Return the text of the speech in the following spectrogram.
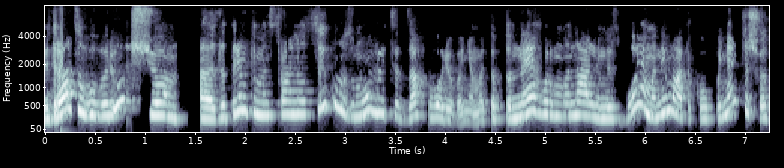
Відразу говорю, що затримки менструального циклу зумовлюються захворюваннями, тобто не гормональними збоями. Немає такого поняття, що от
